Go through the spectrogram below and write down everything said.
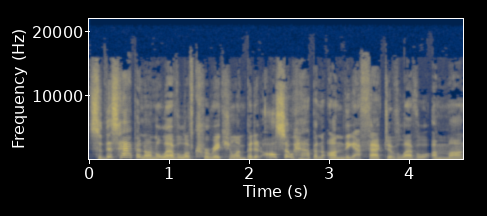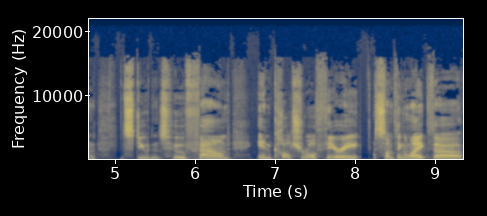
So, this happened on the level of curriculum, but it also happened on the affective level among students who found in cultural theory something like the,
